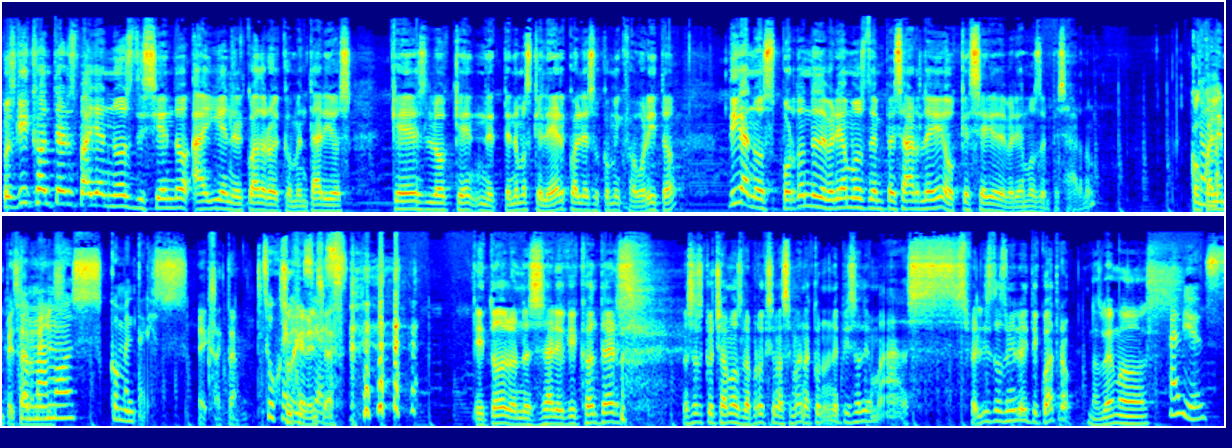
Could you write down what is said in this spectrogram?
Pues Geek Hunters, váyanos diciendo ahí en el cuadro de comentarios qué es lo que ne- tenemos que leer, cuál es su cómic favorito. Díganos por dónde deberíamos de empezarle o qué serie deberíamos de empezar, ¿no? ¿Con Toma- cuál empezar? Melis? Tomamos comentarios. Exactamente. Sugerencias. Y todo lo necesario, Geek Hunters. Nos escuchamos la próxima semana con un episodio más. Feliz 2024. Nos vemos. Adiós.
